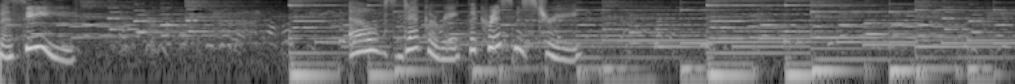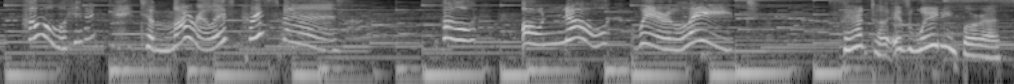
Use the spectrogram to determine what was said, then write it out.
Christmas Eve. Elves decorate the Christmas tree. Oh, tomorrow is Christmas! Oh, oh no! We're late! Santa is waiting for us.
